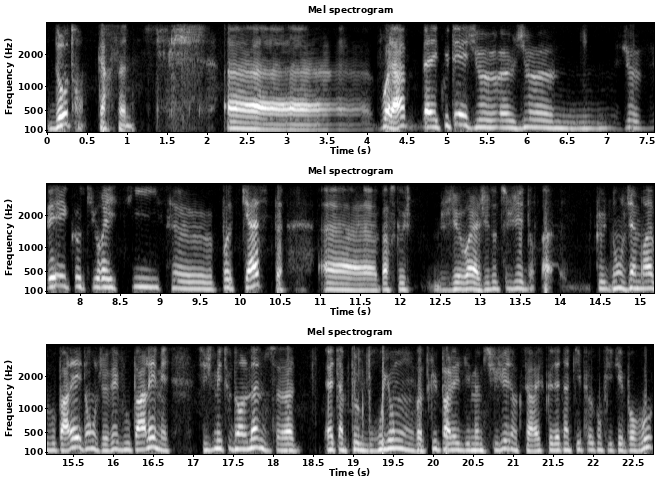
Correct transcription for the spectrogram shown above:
d'autres personnes. Euh, voilà, bah, écoutez, je, je, vais clôturer ici ce podcast euh, parce que je, voilà, j'ai d'autres sujets dont, euh, dont j'aimerais vous parler, dont je vais vous parler, mais si je mets tout dans le même, ça va être un peu brouillon, on va plus parler du même sujet, donc ça risque d'être un petit peu compliqué pour vous.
